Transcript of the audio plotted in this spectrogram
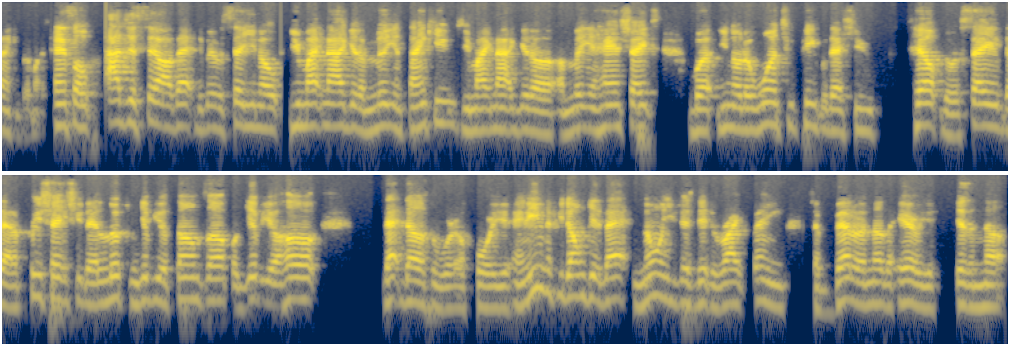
Thank you very much. And so I just say all that to be able to say, you know, you might not get a million thank yous. You might not get a, a million handshakes, but you know, the one, two people that you helped or saved that appreciates you, that look and give you a thumbs up or give you a hug, that does the world for you. And even if you don't get that, knowing you just did the right thing to better another area is enough.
